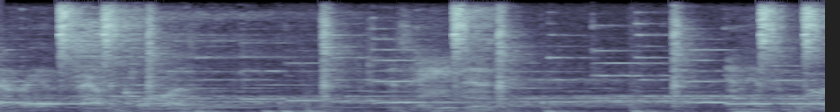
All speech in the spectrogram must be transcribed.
Muscaria. Santa Claus is aided in his work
